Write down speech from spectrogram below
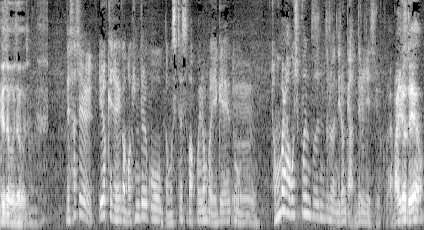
그죠, 그죠, 그죠. 음. 근데 사실 이렇게 저희가 막 힘들고 너무 스트레스 받고 이런 걸 얘기해도 음, 정말 하고 싶은 분들은 이런 게 안 들리실 아, 거예요. 말려도 해요.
